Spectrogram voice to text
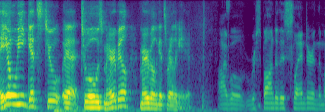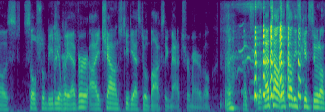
AOE gets to uh, 2-0's Maryville, Maryville gets relegated. I will respond to this slander in the most social media way ever. I challenge TDS to a boxing match for Maryville. That's that's how that's how these kids do it on,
